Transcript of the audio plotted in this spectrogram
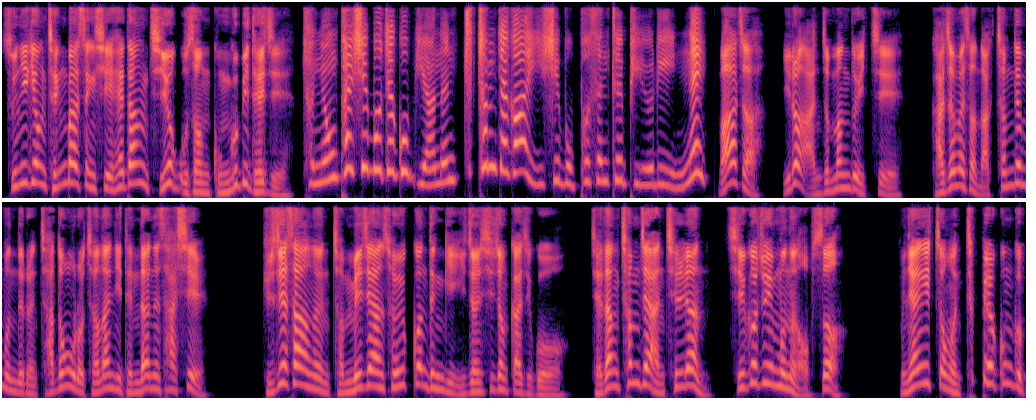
순위경 쟁발생 시 해당 지역 우선 공급이 되지. 전용 85제곱 이하는 추첨제가 25% 비율이 있네. 맞아. 이런 안전망도 있지. 가점에서 낙첨된 분들은 자동으로 전환이 된다는 사실. 규제사항은 전매 제한 소유권 등기 이전 시점까지고 재당 첨제 안 7년 실거주 의무는 없어. 분양 일정은 특별 공급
